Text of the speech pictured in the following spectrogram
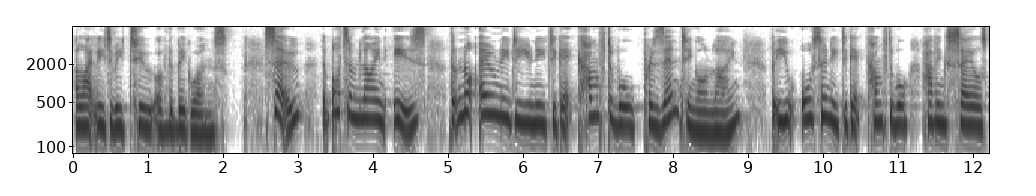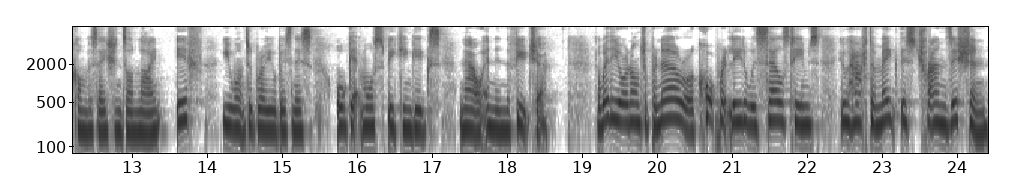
are likely to be two of the big ones. So, the bottom line is that not only do you need to get comfortable presenting online, but you also need to get comfortable having sales conversations online if you want to grow your business or get more speaking gigs now and in the future. So whether you're an entrepreneur or a corporate leader with sales teams who have to make this transition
